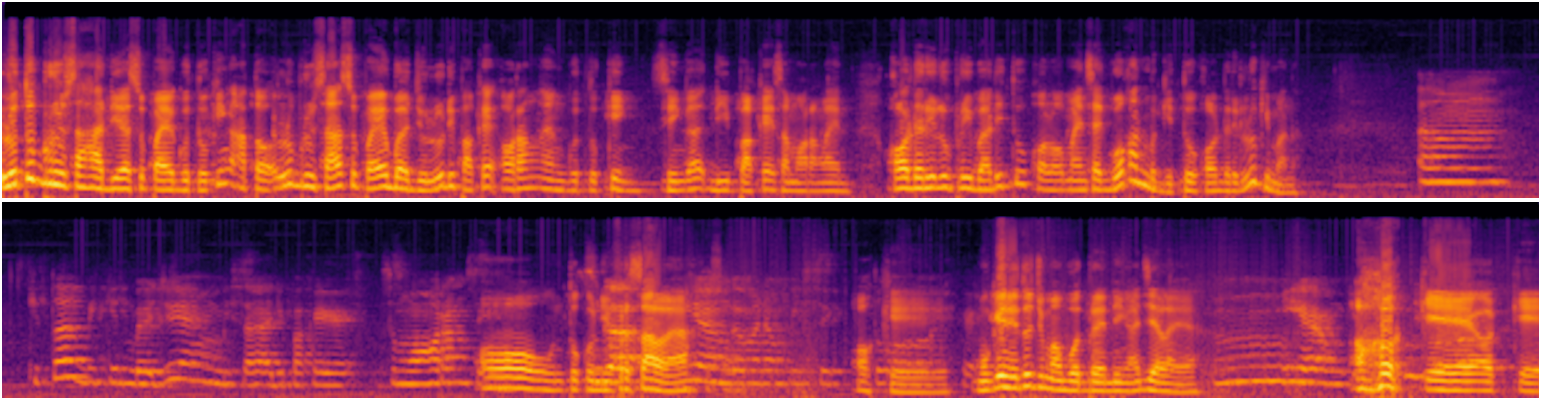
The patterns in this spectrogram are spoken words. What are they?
Lu tuh berusaha dia supaya good looking atau lu berusaha supaya baju lu dipakai orang yang good looking sehingga dipakai sama orang lain. Kalau dari lu pribadi tuh kalau mindset gua kan begitu. Kalau dari lu gimana? Em, kita bikin baju yang bisa dipakai semua orang sih. Oh, untuk universal ya. Iya, nggak mandang fisik. Oke. loh. Kayak- Mungkin itu cuma buat branding aja lah ya. Hmm, iya. Oke, oke.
